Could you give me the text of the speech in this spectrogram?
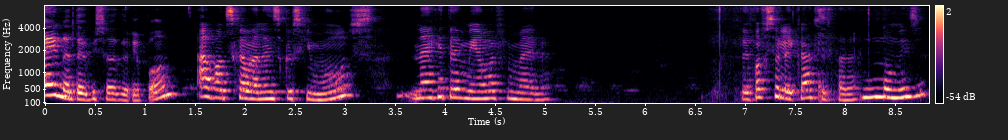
Ένα το επεισόδιο λοιπόν. Από τους χαβανέζικους χυμούς, να έχετε μία όμορφη μέρα. Το είπα φυσιολογικά αυτές τις φορές. Νομίζω.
